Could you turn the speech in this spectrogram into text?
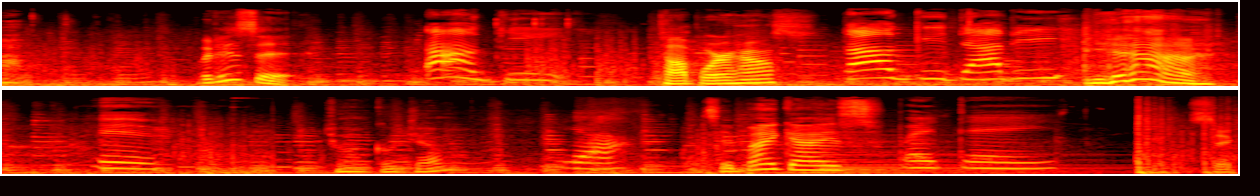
What is it? Doggy. Top warehouse. Doggy, daddy. Yeah. Here. Do you want to go jump? Yeah. Say bye, guys. Birthday. Sick.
